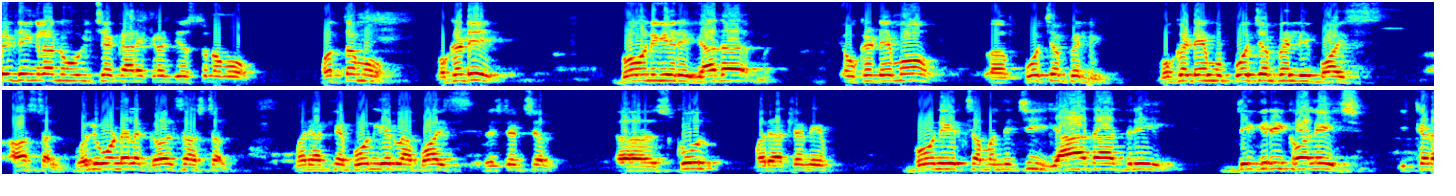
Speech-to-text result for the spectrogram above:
బిల్డింగ్లను ఇచ్చే కార్యక్రమం చేస్తున్నాము. మొత్తము ఒకటి భువనగిరి యాదా ఒకటేమో పోచంపల్లి. ఒకటేమో పోచంపల్లి బాయ్స్ హాస్టల్ ఒలిగొండల గర్ల్స్ హాస్టల్ మరి అట్లే భువనగిరిలో బాయ్స్ రెసిడెన్షియల్ స్కూల్ మరి అట్లనే భువనగిరికి సంబంధించి యాదాద్రి డిగ్రీ కాలేజ్ ఇక్కడ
